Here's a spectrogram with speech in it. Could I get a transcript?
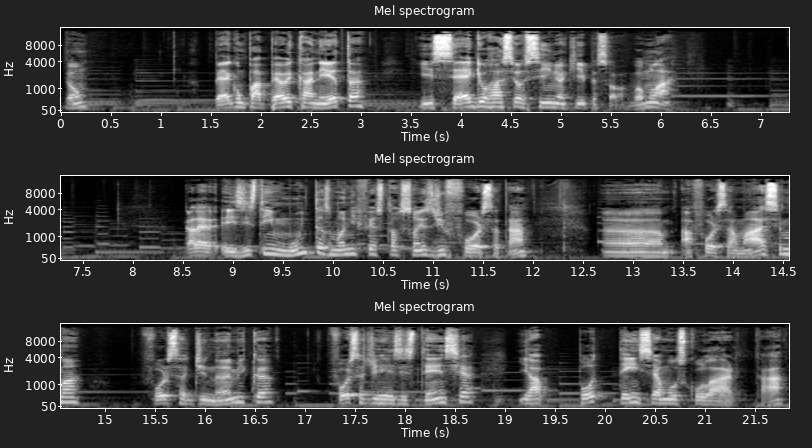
Então, pega um papel e caneta e segue o raciocínio aqui, pessoal. Vamos lá. Galera, existem muitas manifestações de força, tá? Uh, a força máxima, força dinâmica, força de resistência e a potência muscular, tá?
